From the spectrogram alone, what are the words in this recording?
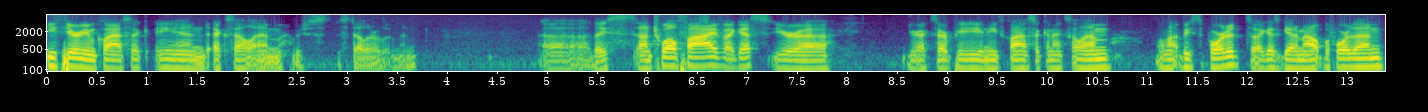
Ethereum Classic, and XLM, which is Stellar Lumen. Uh, they on twelve five, I guess your uh, your XRP and ETH Classic and XLM will not be supported. So I guess get them out before then,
